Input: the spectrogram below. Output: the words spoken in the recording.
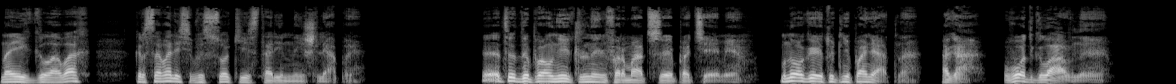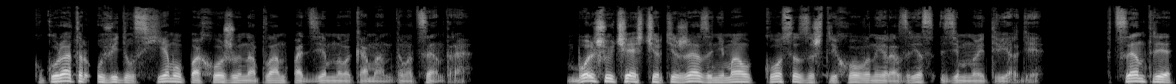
На их головах красовались высокие старинные шляпы. «Это дополнительная информация по теме. Многое тут непонятно. Ага, вот главное». Кукуратор увидел схему, похожую на план подземного командного центра. Большую часть чертежа занимал косо заштрихованный разрез земной тверди. В центре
